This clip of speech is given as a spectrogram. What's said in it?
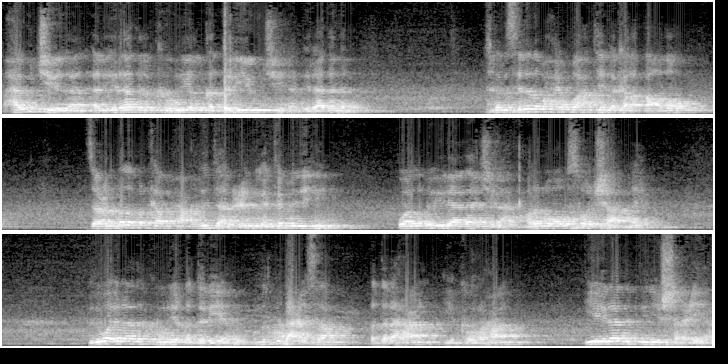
waxay u jeedaan aliraada alkowniya alqadariya u jeedaan iraadada isla waxay u baahantay in la kala qaado. Se culimada markaa muxaqiqiinta ahlucilmiga ka mid yihi waa laba iraadaa jira. Horena waa u soo ishaarnay mid waa iraada kowniya qadariya mid ku dhacaysa qadar ahaan iyo kown ahaan iyo iraada diiniya sharciya.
